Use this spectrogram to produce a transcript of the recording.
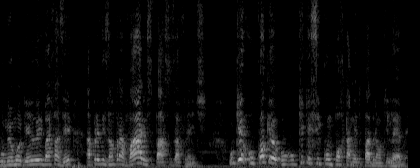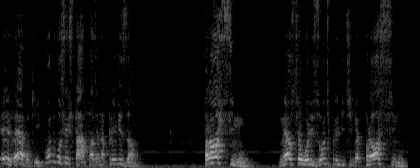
o meu modelo ele vai fazer a previsão para vários passos à frente. O que, o, qual que, é, o, o que, que esse comportamento padrão aqui leva? Ele leva que quando você está fazendo a previsão próximo, né, o seu horizonte preditivo é próximo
